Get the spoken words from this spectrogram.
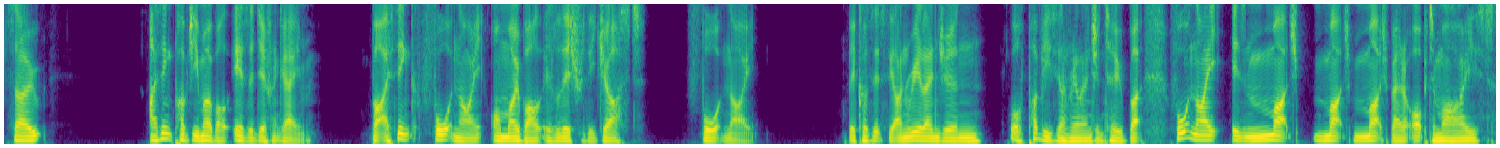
So I think PUBG Mobile is a different game. But I think Fortnite on mobile is literally just Fortnite. Because it's the Unreal Engine well, PUBG's the Unreal Engine too, but Fortnite is much, much, much better optimized,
